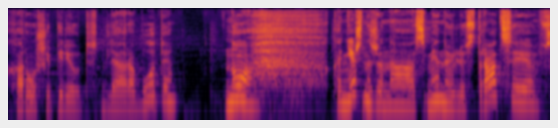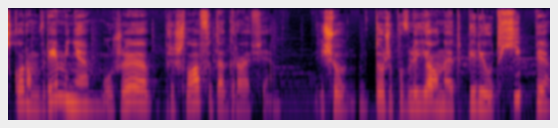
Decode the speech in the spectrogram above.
хороший период для работы. Но, конечно же, на смену иллюстрации в скором времени уже пришла фотография. Еще тоже повлиял на это период хиппи.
